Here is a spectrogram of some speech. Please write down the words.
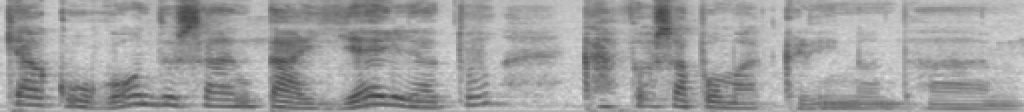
και ακουγόντουσαν τα γέλια του καθώς απομακρύνονταν.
